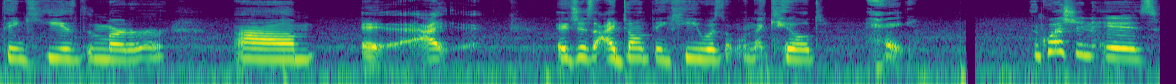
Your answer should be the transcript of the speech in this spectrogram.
think he is the murderer. Um, I, it's just I don't think he was the one that killed Hae. The question is,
